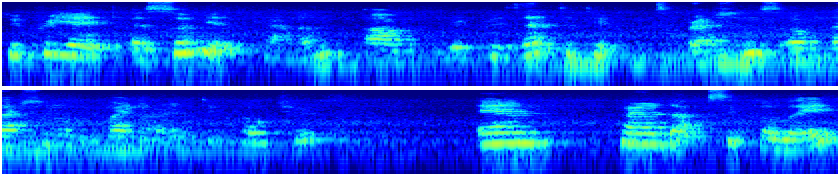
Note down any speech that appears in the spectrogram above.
to create a Soviet canon of representative expressions of national minority cultures, and paradoxically,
